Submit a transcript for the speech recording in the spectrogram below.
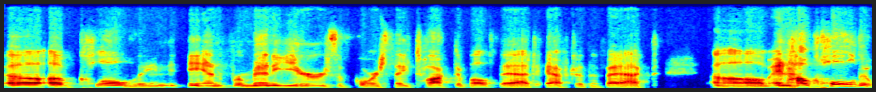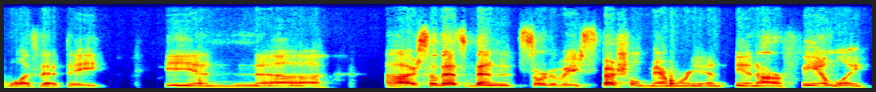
uh, of clothing. And for many years, of course, they talked about that after the fact um, and how cold it was that day. And uh, uh, so that's been sort of a special memory in, in our family.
